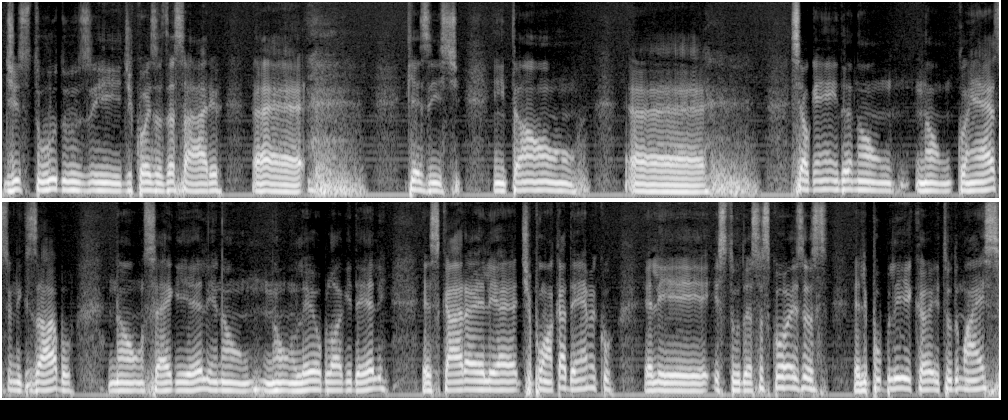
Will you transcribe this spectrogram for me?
de estudos e de coisas dessa área é, que existe. Então, é, se alguém ainda não, não conhece o Nick Szabo, não segue ele, não, não lê o blog dele, esse cara ele é tipo um acadêmico, ele estuda essas coisas, ele publica e tudo mais.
